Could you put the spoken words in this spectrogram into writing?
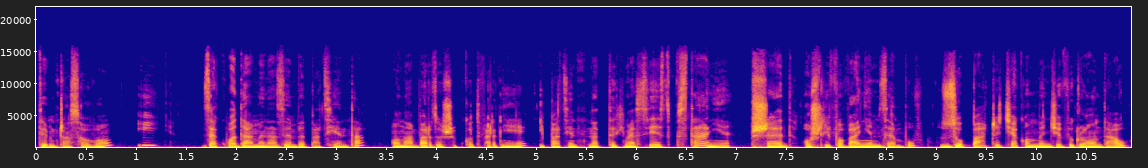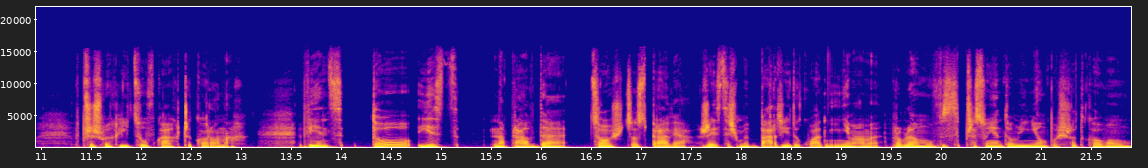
tymczasową i zakładamy na zęby pacjenta. Ona bardzo szybko twardnieje i pacjent natychmiast jest w stanie przed oszlifowaniem zębów zobaczyć, jak on będzie wyglądał w przyszłych licówkach czy koronach. Więc to jest naprawdę coś, co sprawia, że jesteśmy bardziej dokładni. Nie mamy problemów z przesuniętą linią pośrodkową,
